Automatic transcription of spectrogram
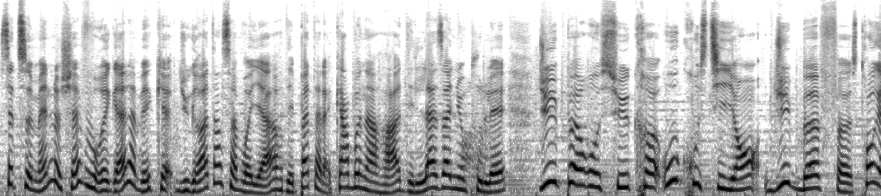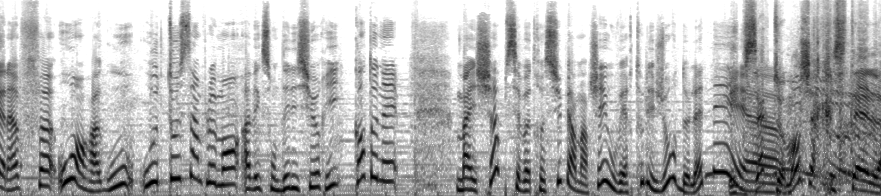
Cette semaine, le chef vous régale avec du gratin savoyard, des pâtes à la carbonara, des lasagnes au poulet, du beurre au sucre ou croustillant, du bœuf stroganoff ou en ragoût ou tout simplement avec son délicieux riz cantonais. My Shop, c'est votre supermarché ouvert tous les jours de l'année. Exactement, chère Christelle.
